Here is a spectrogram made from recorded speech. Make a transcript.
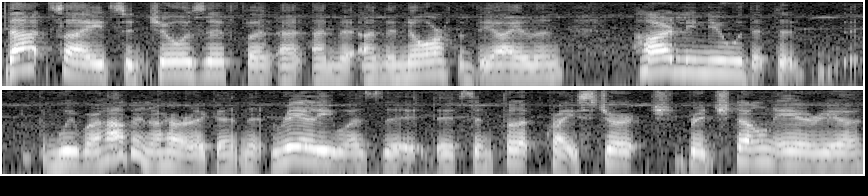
That side, St. Joseph and, and, the, and the north of the island, hardly knew that the, we were having a hurricane. It really was the, the St. Philip Christ Church, Bridgetown area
